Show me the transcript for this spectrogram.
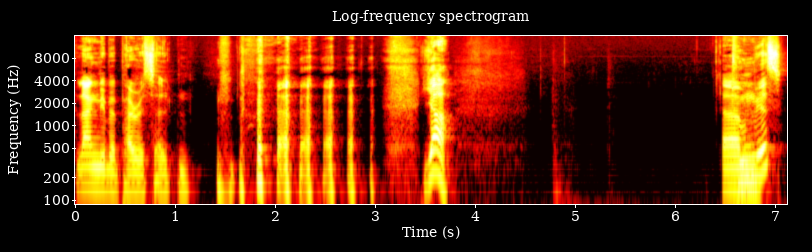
Lang liebe Paris Hilton. ja. Tun Ähm, wir's?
